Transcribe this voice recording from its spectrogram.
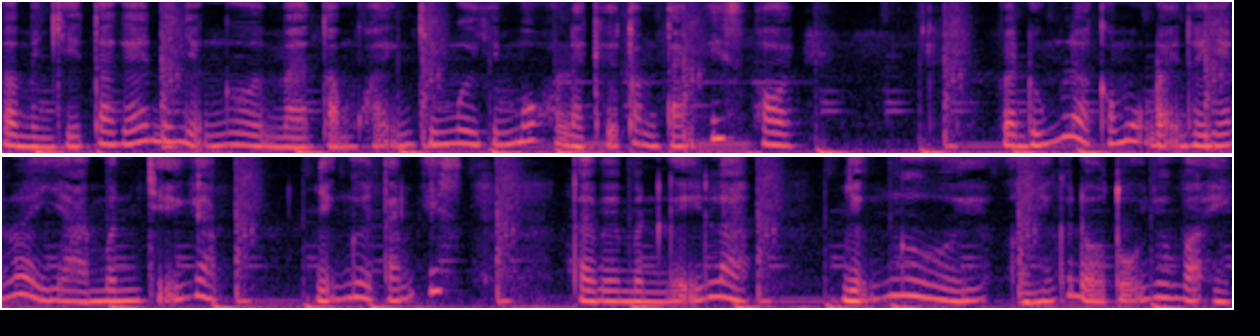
Và mình chỉ target đến những người mà tầm khoảng 90, 91 hoặc là kiểu tầm 8x thôi. Và đúng là có một đoạn thời gian rất là dài mình chỉ gặp những người 8x Tại vì mình nghĩ là những người ở những cái độ tuổi như vậy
